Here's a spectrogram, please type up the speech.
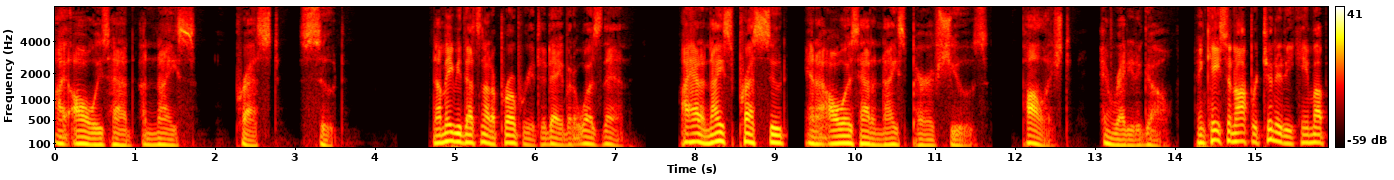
I always had a nice pressed suit. Now, maybe that's not appropriate today, but it was then. I had a nice press suit and I always had a nice pair of shoes, polished and ready to go. In case an opportunity came up,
